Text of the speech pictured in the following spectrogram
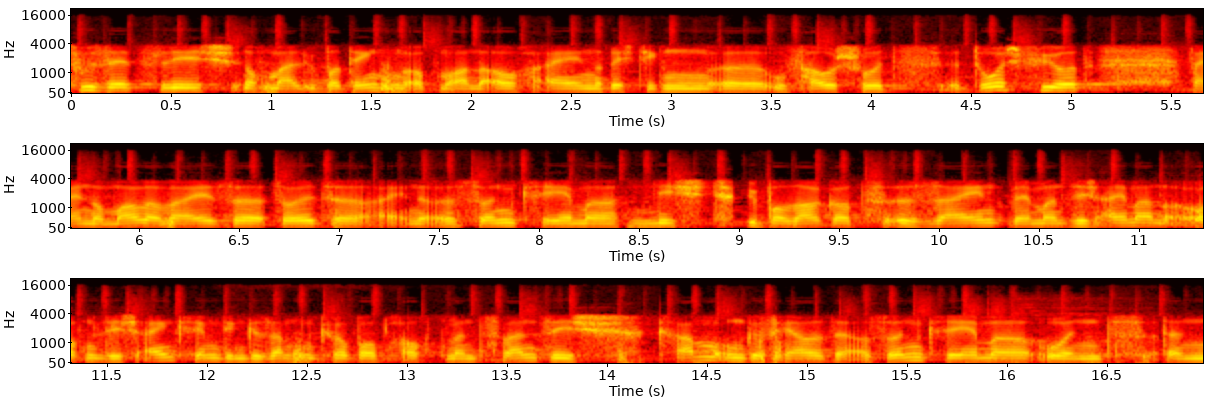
zusätzlich nochmal überdenken, ob man auch einen richtigen äh, UV-Schutz durchführt, weil normalerweise sollte eine Sonnencreme nicht überlagert sein. Wenn man sich einmal ordentlich eincremt, den gesamten Körper braucht man 20 Gramm ungefähr der Sonnencreme und dann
